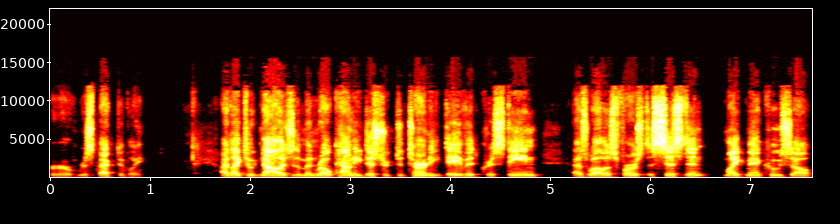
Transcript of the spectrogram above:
respectively. I'd like to acknowledge the Monroe County District Attorney, David Christine, as well as First Assistant Mike Mancuso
